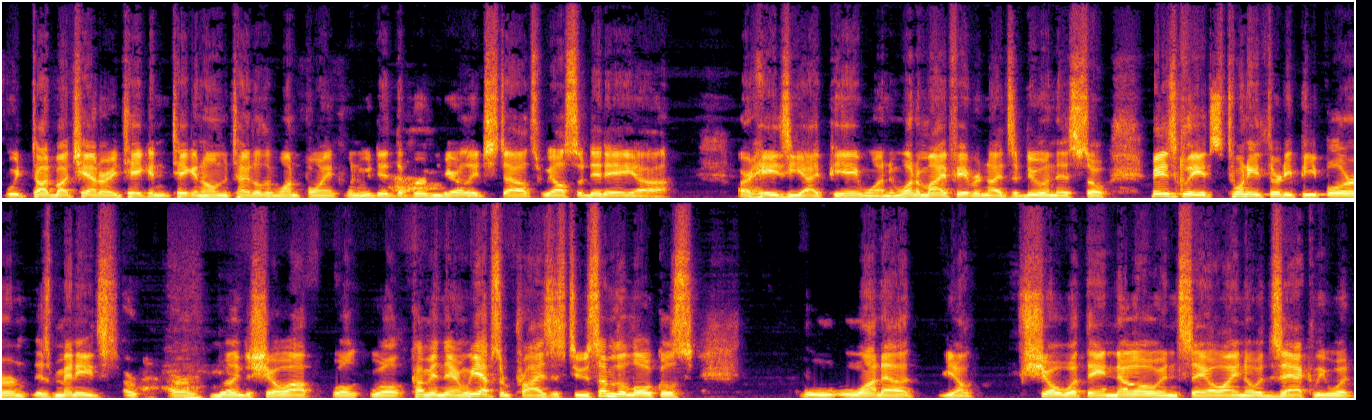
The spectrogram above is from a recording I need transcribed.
we talked about Chad already taking taking home the title at one point when we did the bourbon barrel aged stouts. We also did a uh, our hazy IPA one, and one of my favorite nights of doing this. So basically, it's 20, 30 people or as many as are, are willing to show up. We'll we'll come in there, and we have some prizes too. Some of the locals want to you know show what they know and say, "Oh, I know exactly what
